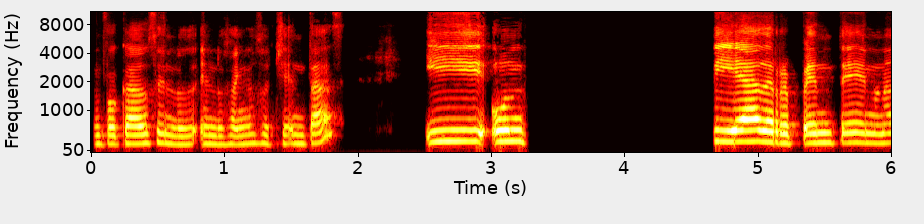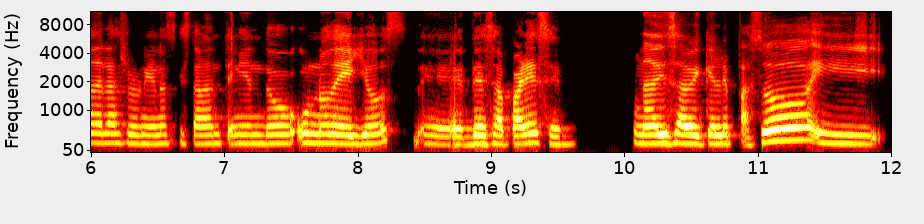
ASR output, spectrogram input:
enfocados en los, en los años 80 y un día, de repente, en una de las reuniones que estaban teniendo, uno de ellos eh, desaparece. Nadie sabe qué le pasó y,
